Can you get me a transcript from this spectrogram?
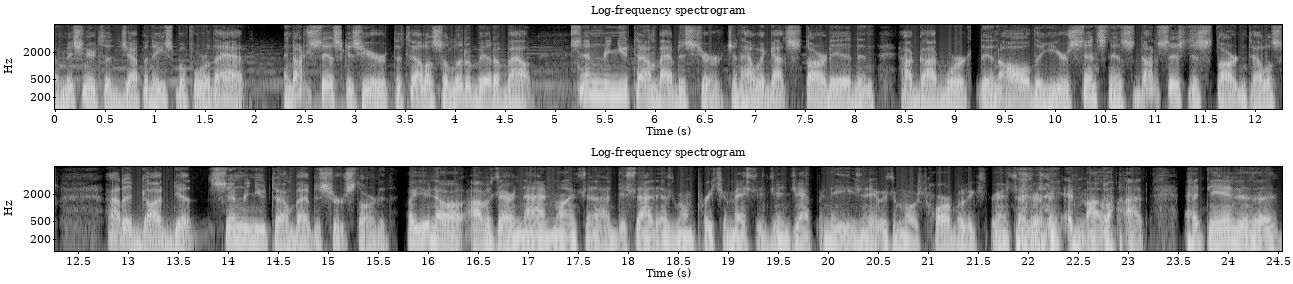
a missionary to the Japanese before that. And Dr. Sisk is here to tell us a little bit about Senri Newtown Baptist Church and how it got started and how God worked in all the years since then. So, Dr. Sisk, just start and tell us how did God get Senri Newtown Baptist Church started? Well, you know, I was there nine months and I decided I was going to preach a message in Japanese, and it was the most horrible experience I've ever had in my life. At the end of the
